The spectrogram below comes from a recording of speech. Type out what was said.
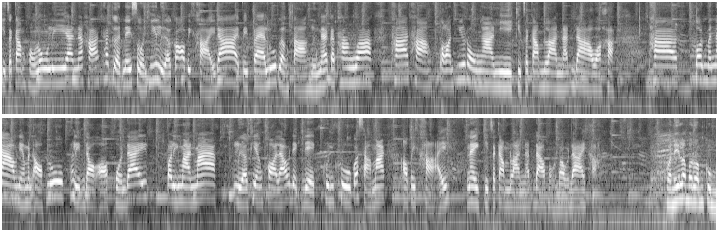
กิจกรรมของโรงเรียนนะคะ ถ้าเกิดในส่วนที่เหลือก็เอาไปขายได้ไปแปรรูปต่างๆ หรือแม้กระทั่งว่า ถ้าทางตอนที่โรงงานมีกิจกรรมลานนัดดาวอะค่ะ ถ้าต้นมะนาวเนี่ยมันออกลูกผลิตดอกออกผลได้ปริมาณมาก เหลือเพียงพอแล้วเด็กๆ คุณครูก็สามารถเอาไปขายในกิจกรรมลานนัดดาวของเราได้ค่ะ วันนี้เรามารวมกลุ่ม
